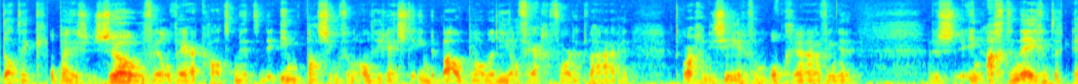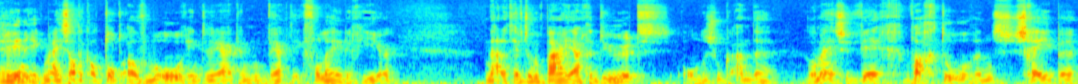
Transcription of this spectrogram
dat ik opeens zoveel werk had met de inpassing van al die resten in de bouwplannen die al ver gevorderd waren. Het organiseren van opgravingen. Dus in 98 herinner ik mij, zat ik al tot over mijn oren in het werk en werkte ik volledig hier. Nou, dat heeft toen een paar jaar geduurd. Onderzoek aan de Romeinse weg, wachttorens, schepen.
